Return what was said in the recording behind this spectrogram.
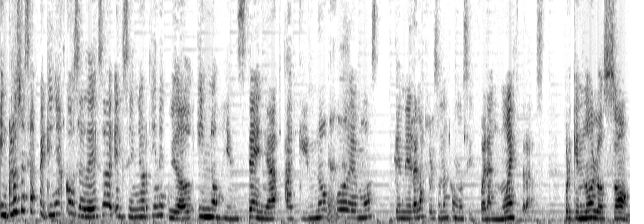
incluso esas pequeñas cosas de esa, el Señor tiene cuidado y nos enseña a que no podemos tener a las personas como si fueran nuestras, porque no lo son.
